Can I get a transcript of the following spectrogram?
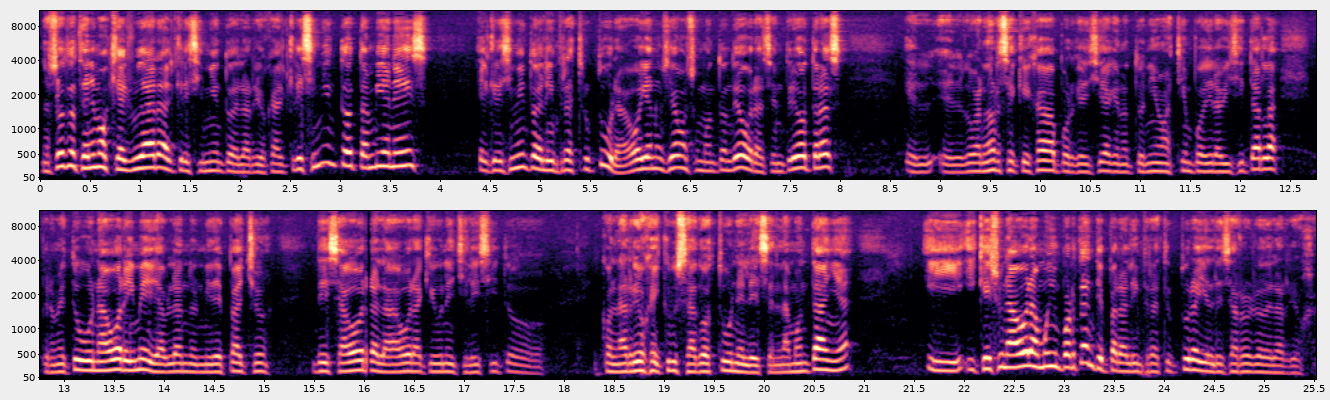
Nosotros tenemos que ayudar al crecimiento de La Rioja. El crecimiento también es el crecimiento de la infraestructura. Hoy anunciamos un montón de obras, entre otras, el, gobernador se quejaba porque decía que no tenía más tiempo de ir a visitarla, pero me tuvo una hora y media hablando en mi despacho de esa obra, la hora que une Chilecito con La Rioja y cruza dos túneles en la montaña, y, que es una obra muy importante para la infraestructura y el desarrollo de La Rioja.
